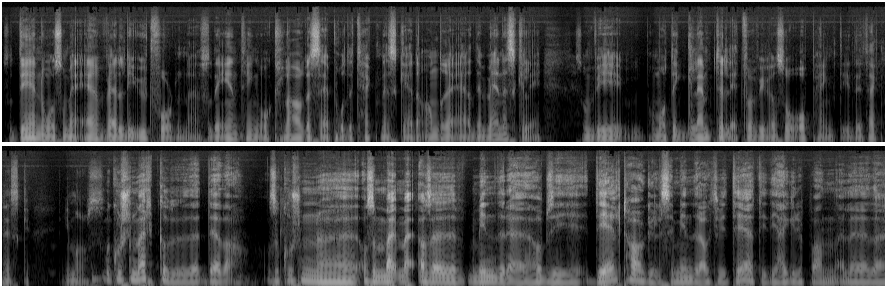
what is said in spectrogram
Så det er noe som er veldig utfordrende. Så det er én ting å klare seg på det tekniske, det andre er det menneskelige, som vi på en måte glemte litt, for vi var så opphengt i det tekniske i mars. Men hvordan merker du det, det da? Altså, hvordan, eh, altså, me, me, altså mindre jeg deltakelse, mindre aktivitet i de her gruppene, eller er det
